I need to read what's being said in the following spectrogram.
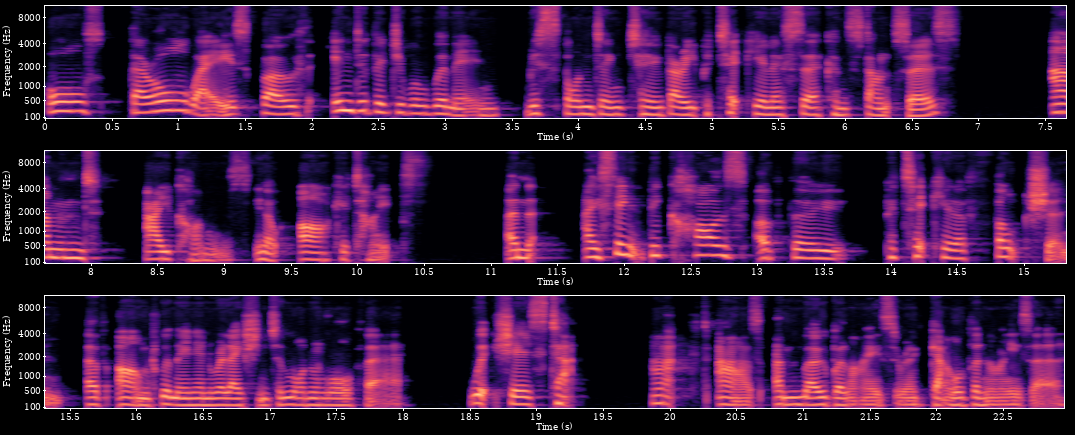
all they're always both individual women responding to very particular circumstances and icons, you know, archetypes. And I think because of the particular function of armed women in relation to modern warfare, which is to act as a mobilizer, a galvanizer.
